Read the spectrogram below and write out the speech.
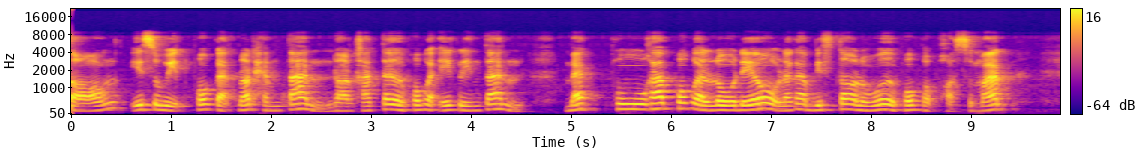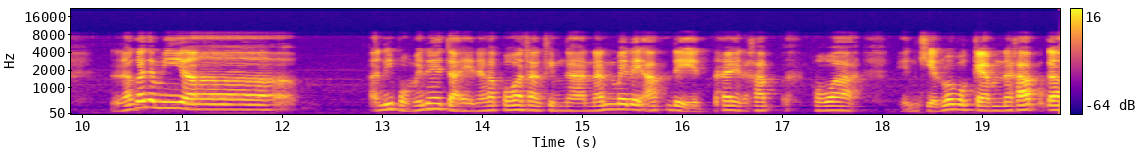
สองอิสวิตพบกับนอตแฮมตันดอนคัตเตอร์พบกับเอ็กลินตันแบ็กพูครับ พบกับโรเดล แล้วก็บิสตอลโรเวอร์พบกับพอตสมัตแล้วก็จะมีอ่าอันนี้ผมไม่แน่ใจนะครับ เพราะว่าทางทีมงานนั้นไม่ได้อัปเดตให้นะครับ เพราะว่าเห็นเขียนว่าโปรแกรมนะครับ ก็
